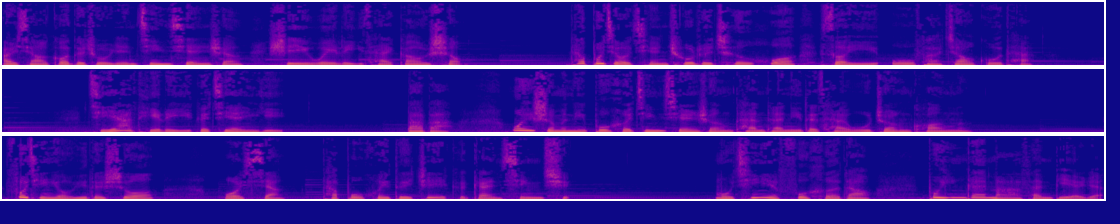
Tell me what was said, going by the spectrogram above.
而小狗的主人金先生是一位理财高手。他不久前出了车祸，所以无法照顾他。吉亚提了一个建议：“爸爸，为什么你不和金先生谈谈你的财务状况呢？”父亲犹豫的说：“我想他不会对这个感兴趣。”母亲也附和道：“不应该麻烦别人。”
